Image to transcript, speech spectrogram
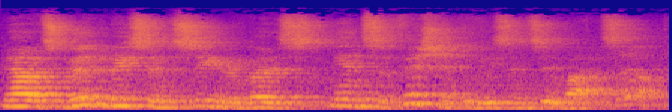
Now, it's good to be sincere, but it's insufficient to be sincere by itself.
